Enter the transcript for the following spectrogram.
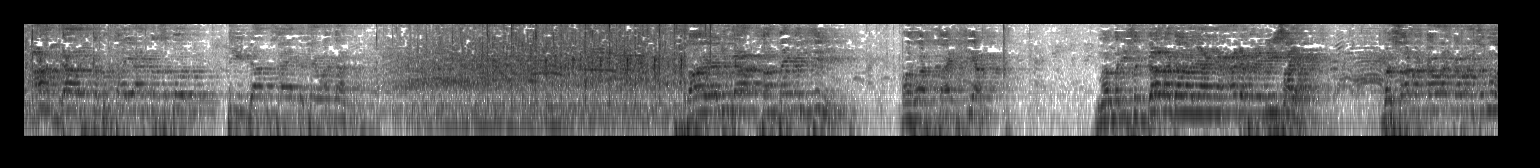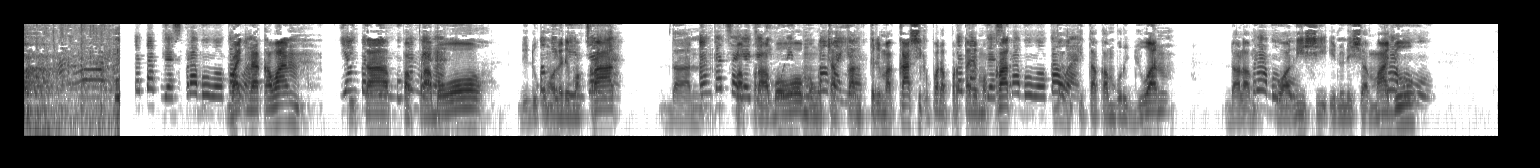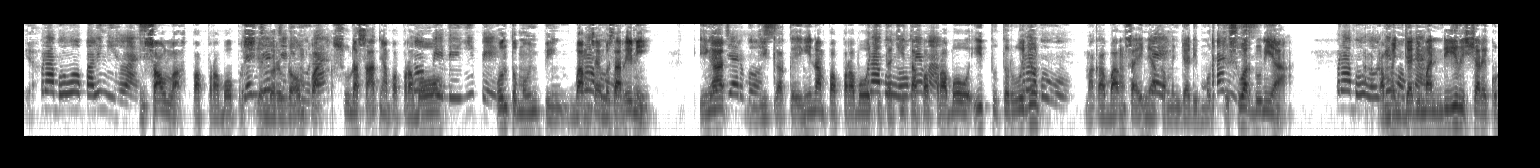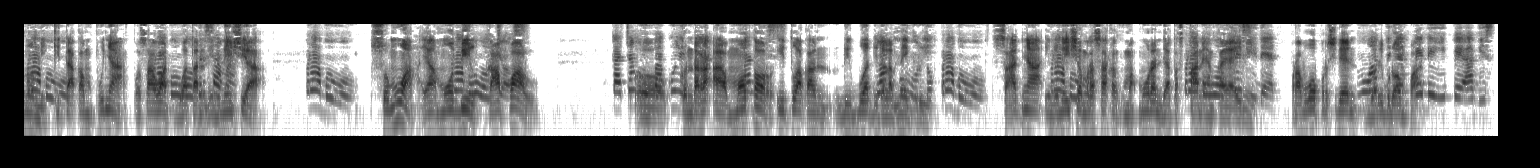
agar kepercayaan tersebut tidak saya kecewakan. Saya juga sampaikan di sini bahwa saya siap memberi segala-galanya yang ada pada diri saya bersama kawan-kawan semua. Tetap gas Prabowo kawan. Baiklah kawan, Yang kita Pak Prabowo didukung oleh Demokrat dan Pak Prabowo mengucapkan Upamayor. terima kasih kepada Partai Tetap Demokrat Prabowo dan kita akan berjuang dalam Prabowo. koalisi Indonesia Maju. Prabowo. Ya. Prabowo paling ikhlas. Insya Allah Pak Prabowo Presiden Ganjar jadi 2024 murah. sudah saatnya Pak Prabowo untuk memimpin bangsa yang Prabowo. besar ini. Ingat, Ganjar, jika keinginan Pak Prabowo, Prabowo cita-cita Pak. Prabowo itu terwujud, Mercusuar maka bangsa ini akan menjadi mercusuar dunia. Prabowo akan menjadi mandiri secara ekonomi. Prabowo. Kita akan punya pesawat Prabowo buatan bersama. Indonesia. Prabowo. Semua ya mobil, Prabowo kapal, Kacang oh, kendaraan, motor Manis. itu akan dibuat di dalam Lampung negeri. Saatnya Indonesia Prabowo. merasakan kemakmuran di atas tanah yang kaya ini. Prabowo Presiden Muak dengan 2024. PDIP abis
